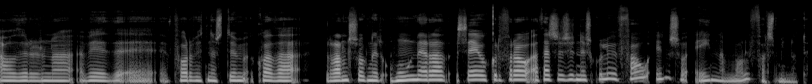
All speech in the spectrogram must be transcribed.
áður en að við uh, forvittnastum hvaða rannsóknir hún er að segja okkur frá að þessu sinni skulum við fá eins og eina málfarsmínútu.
